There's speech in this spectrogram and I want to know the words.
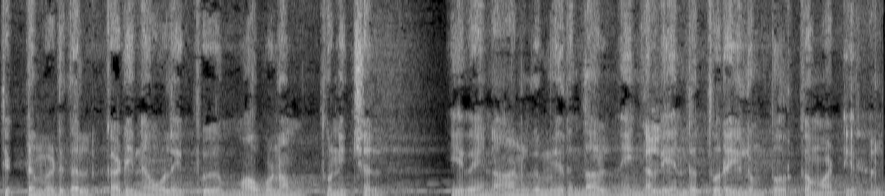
திட்டமிடுதல் கடின உழைப்பு மௌனம் துணிச்சல். இவை நான்கும் இருந்தால் நீங்கள் எந்த துறையிலும் தோற்க மாட்டீர்கள்.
